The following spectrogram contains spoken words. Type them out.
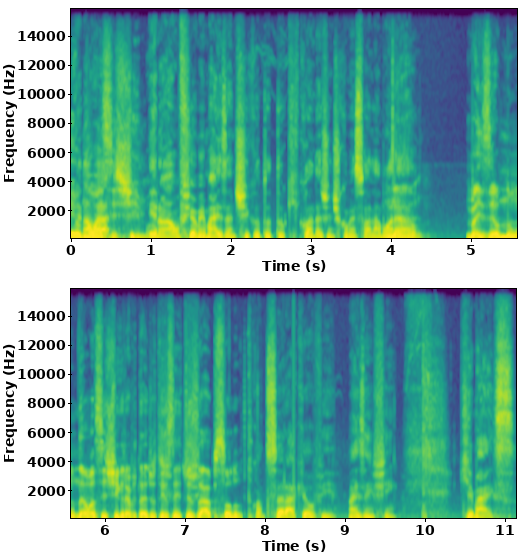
Eu não não, é- assisti, mano. E não é um filme mais antigo do, do que quando a gente começou a namorar. Não. Mas eu não, não assisti Gravidade, eu tenho certeza absoluta. Quanto será que eu vi? Mas enfim. que mais?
